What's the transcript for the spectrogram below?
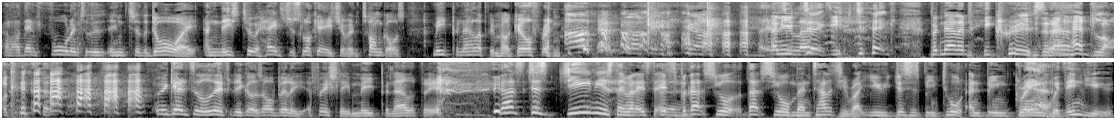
And I then fall into the into the doorway, and these two heads just look at each other. And Tom goes, "Meet Penelope, my girlfriend." Oh and you hilarious. took you took Penelope Cruz in a uh. headlock. we get into the lift, and he goes, "Oh, Billy, officially meet Penelope." That's just genius, though, man. It's, it's but that's your that's your mentality, right? You this has been taught and been grained Yeah. within you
